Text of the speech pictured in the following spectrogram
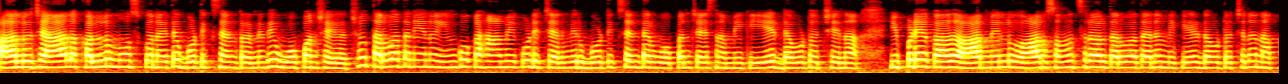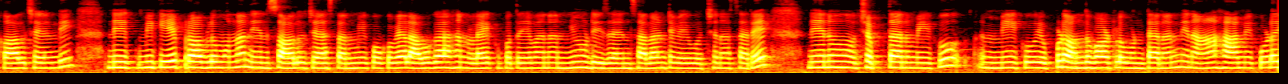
వాళ్ళు చాలా కళ్ళు మూసుకొని అయితే బొటిక్ సెంటర్ అనేది ఓపెన్ చేయొచ్చు. తర్వాత నేను ఇంకొక హామీ కూడా ఇచ్చాను. మీరు బొటిక్ సెంటర్ ఓపెన్ చేసిన మీకు ఏ డౌట్ వచ్చినా ఇప్పుడే కాదు ఆరు నెలలు ఆరు సంవత్సరాల తర్వాత అయినా మీకు ఏ డౌట్ వచ్చినా నాకు కాల్ చేయండి. నీ మీకు ఏ ప్రాబ్లం ఉన్నా నేను సాల్వ్ చేస్తాను. మీకు ఒకవేళ అవగాహన లేకపోతే ఏమైనా న్యూ డిజైన్స్ అలాంటివి ఏవి వచ్చినా సరే నేను చెప్తాను మీకు. మీకు ఎప్పుడు అందుబాటులో ఉంటానని నేను ఆ హామీ కూడా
